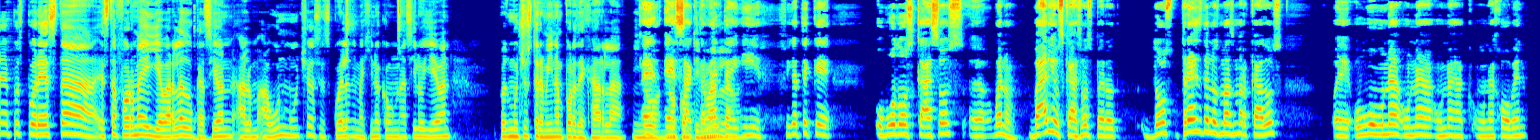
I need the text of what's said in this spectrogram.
eh, pues por esta, esta forma de llevar la educación, a aún muchas escuelas, me imagino que aún así lo llevan, pues muchos terminan por dejarla y no, eh, Exactamente. Y fíjate que hubo dos casos, eh, bueno, varios casos, pero dos, tres de los más marcados. hubo una, una, una, una joven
